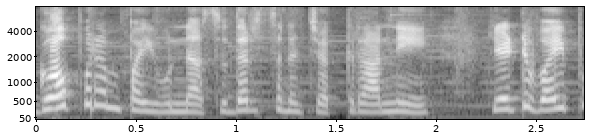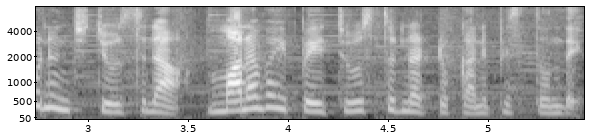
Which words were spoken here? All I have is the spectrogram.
గోపురంపై ఉన్న సుదర్శన చక్రాన్ని ఎటువైపు నుంచి చూసినా మనవైపే చూస్తున్నట్టు కనిపిస్తుంది.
